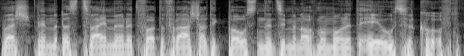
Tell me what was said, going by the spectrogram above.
Weißt du, wenn wir das zwei Monate vor der Veranstaltung posten, dann sind wir nach einem Monat eh ausverkauft.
